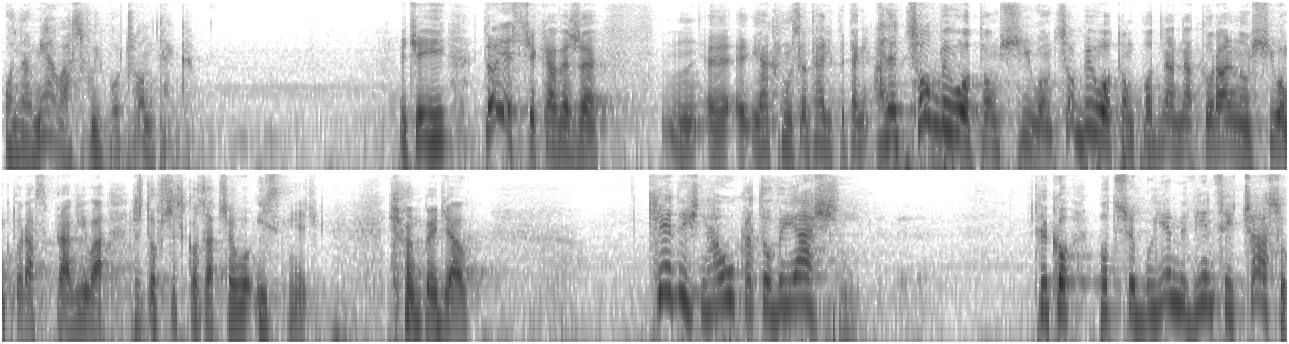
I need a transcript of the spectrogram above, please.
Ona miała swój początek. Wiecie, i to jest ciekawe, że mm, e, e, jak mu zadali pytanie, ale co było tą siłą, co było tą ponadnaturalną siłą, która sprawiła, że to wszystko zaczęło istnieć? I on powiedział, kiedyś nauka to wyjaśni. Tylko potrzebujemy więcej czasu.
